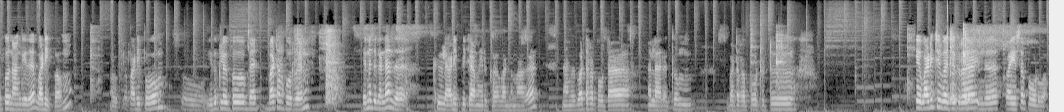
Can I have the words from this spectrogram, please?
இப்போ நாங்கள் இதை வடிப்போம். ஓகே வடிப்போம். ஸோ இதுக்குள்ளே இப்போ பட் பட்டர் போடுறேன். என்னத்துக்கண்டா இந்த கீழே அடி பிடிக்காமல் இருக்க வண்ணமாக நாங்கள் பட்டரை போட்டால் நல்லா இருக்கும். பட்டரை போட்டுட்டு இங்கே வடித்து வச்சுக்கிற இந்த ரைஸை போடுவோம்.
